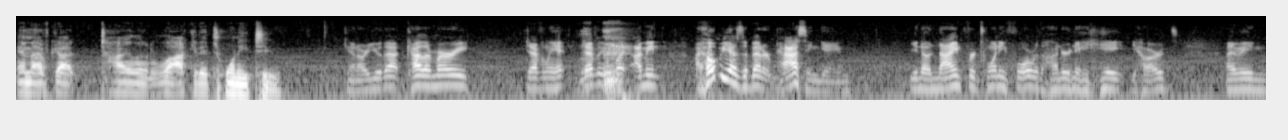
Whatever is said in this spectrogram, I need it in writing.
and I've got Tyler Lockett at 22. Can't argue with that. Kyler Murray, definitely, definitely. Play, I mean, I hope he has a better passing game. You know, nine for 24 with 188 yards. I mean,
